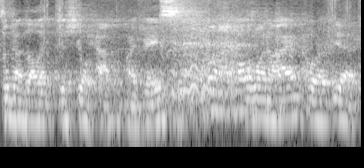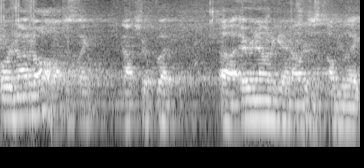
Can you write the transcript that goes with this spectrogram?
sometimes I'll like just show half of my face, one eye, or yeah, or not at all. I'll just like not show. But uh, every now and again, I'll just I'll be like,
